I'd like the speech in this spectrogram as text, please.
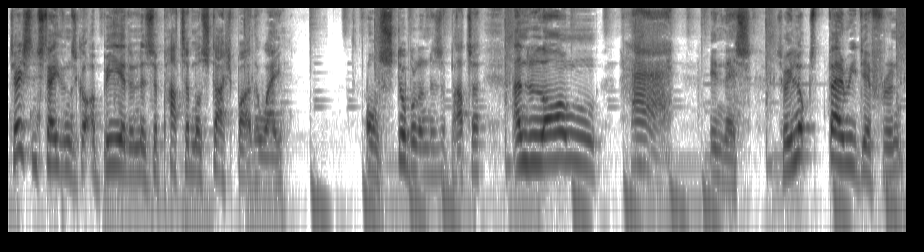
Jason Statham's got a beard and a Zapata moustache, by the way, or stubble and a Zapata, and long hair in this, so he looks very different.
